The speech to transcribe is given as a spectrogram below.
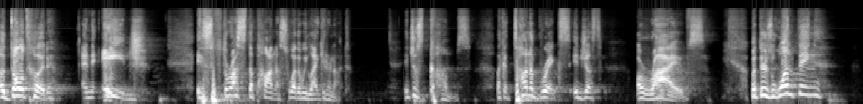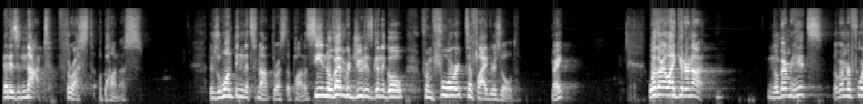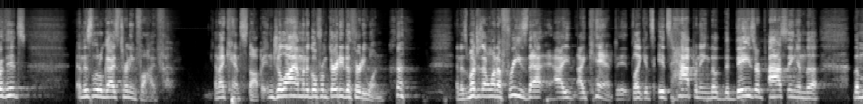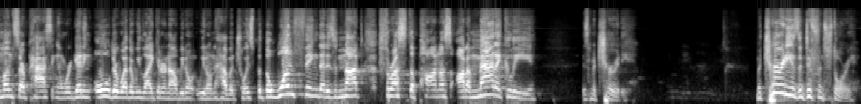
Adulthood and age is thrust upon us whether we like it or not. It just comes like a ton of bricks, it just arrives. But there's one thing that is not thrust upon us. There's one thing that's not thrust upon us. See, in November, Judah is going to go from four to five years old right? Whether I like it or not. November hits, November 4th hits, and this little guy's turning five. And I can't stop it. In July, I'm going to go from 30 to 31. and as much as I want to freeze that, I, I can't. It, like it's it's happening. The, the days are passing and the the months are passing and we're getting older whether we like it or not we don't we don't have a choice but the one thing that is not thrust upon us automatically is maturity Maturity is a different story.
